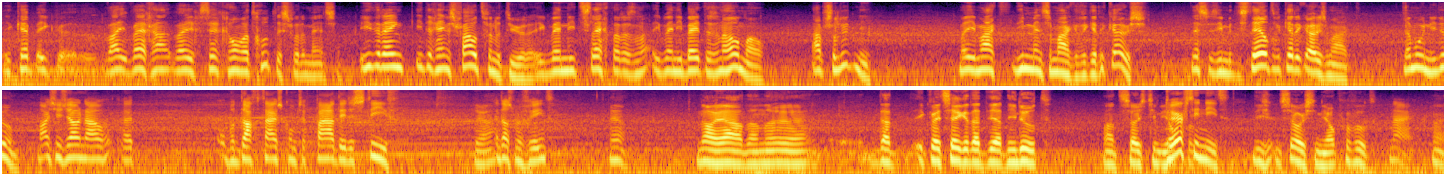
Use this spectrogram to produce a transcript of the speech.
Ik heb, ik, eh, wij, wij, gaan, wij zeggen gewoon wat goed is voor de mensen. Iedereen, iedereen is fout van nature. Ik ben niet slechter als een, ik ben niet beter als een homo. Absoluut niet. Maar je maakt, die mensen maken een verkeerde keus. Net zoals iemand die steelt een verkeerde keus maakt. Dat moet je niet doen. Maar als je zo nou eh, op een dag thuis komt en zegt... Pa, dit is Steve. Ja. En dat is mijn vriend. Ja. Nou ja, dan, eh, dat, ik weet zeker dat hij dat niet doet. Want zo is hij niet Durft hij niet? Die, zo is hij niet opgevoed. Nee. Nee.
